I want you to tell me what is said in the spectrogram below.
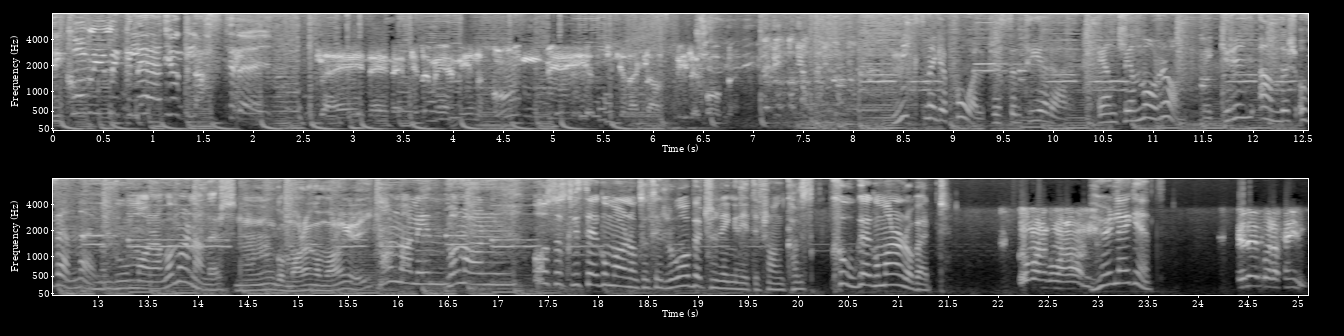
Det kommer ju med glädje och glass till dig. Nej, nej, nej. Till och med min hund älskar glassbilen, Bobbe. Mix Megapol presenterar Äntligen morgon med Gry, Anders och vänner. God morgon, god morgon Anders. Mm, god morgon, god morgon Gry. God morgon Malin. God morgon. Och så ska vi säga god morgon också till Robert som ringer hit ifrån Karlskoga. God morgon Robert. God morgon, god morgon. Hur är läget? Ja, det är bara fint.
